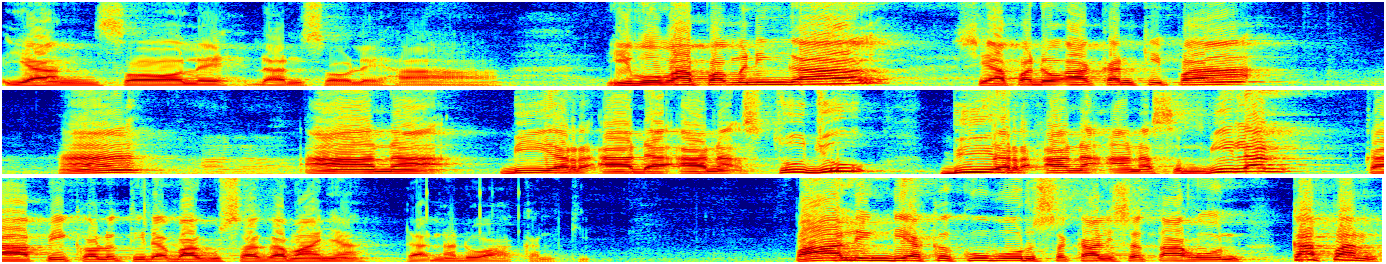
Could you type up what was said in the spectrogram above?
yang soleh dan soleha. Ibu bapak meninggal, siapa doakan kita? Hah? Anak. Biar ada anak setuju, biar anak-anak sembilan, tapi kalau tidak bagus agamanya, tidak doakan kita. Paling dia ke kubur sekali setahun. Kapan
